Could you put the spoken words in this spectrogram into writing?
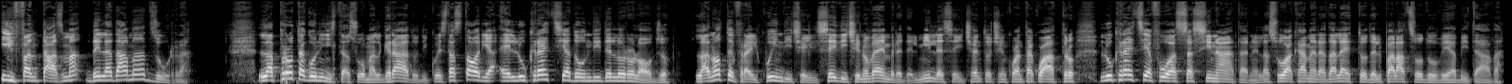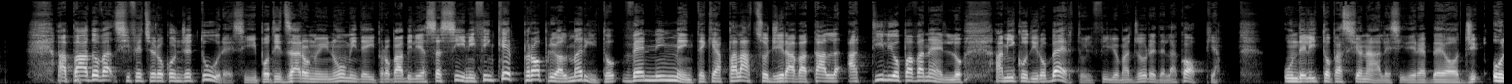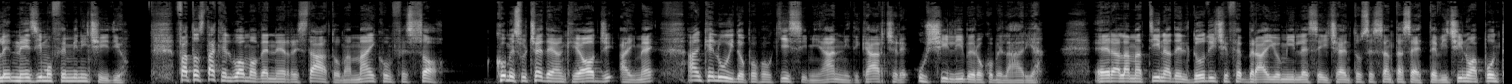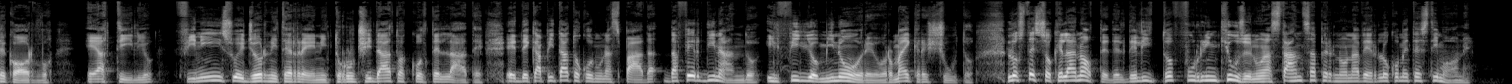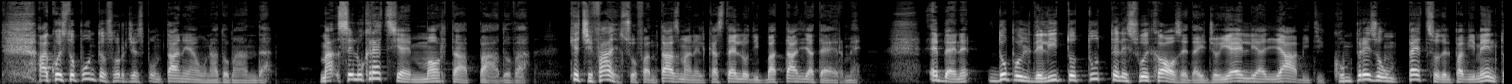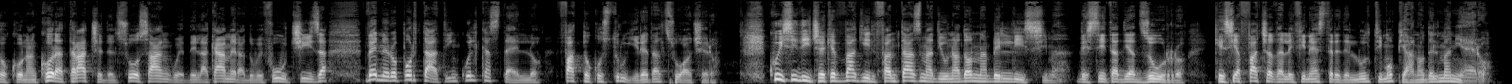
Il fantasma della Dama Azzurra. La protagonista, suo malgrado, di questa storia è Lucrezia Dondi dell'orologio. La notte fra il 15 e il 16 novembre del 1654, Lucrezia fu assassinata nella sua camera da letto del palazzo dove abitava. A Padova si fecero congetture, si ipotizzarono i nomi dei probabili assassini, finché proprio al marito venne in mente che a palazzo girava tal Attilio Pavanello, amico di Roberto, il figlio maggiore della coppia. Un delitto passionale, si direbbe oggi, o l'ennesimo femminicidio. Fatto sta che l'uomo venne arrestato, ma mai confessò. Come succede anche oggi, ahimè, anche lui, dopo pochissimi anni di carcere, uscì libero come l'aria. Era la mattina del 12 febbraio 1667, vicino a Pontecorvo, e Attilio finì i suoi giorni terreni trucidato a coltellate e decapitato con una spada da Ferdinando, il figlio minore ormai cresciuto, lo stesso che la notte del delitto fu rinchiuso in una stanza per non averlo come testimone. A questo punto sorge spontanea una domanda. Ma se Lucrezia è morta a Padova, che ci fa il suo fantasma nel castello di Battaglia Terme? Ebbene, dopo il delitto tutte le sue cose, dai gioielli agli abiti, compreso un pezzo del pavimento con ancora tracce del suo sangue della camera dove fu uccisa, vennero portati in quel castello, fatto costruire dal suocero. Qui si dice che vaghi il fantasma di una donna bellissima, vestita di azzurro, che si affaccia dalle finestre dell'ultimo piano del maniero.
